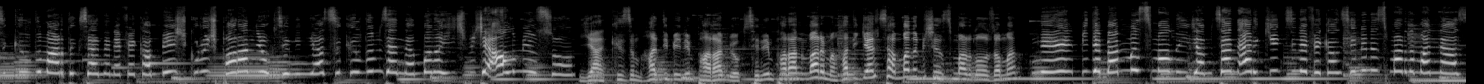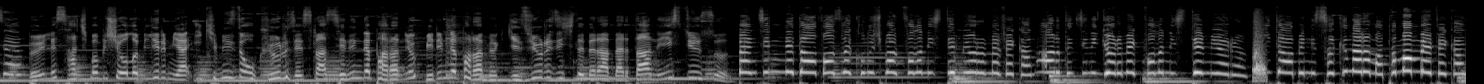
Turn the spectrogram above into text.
Sıkıldım artık senden Efekan. 5 kuruş paran yok senin ya. Sıkıldım senden. Bana hiçbir şey almıyorsun. Ya kızım hadi benim param yok senin paran var mı hadi gel sen bana bir şey ısmarla o zaman. Ne? Bir de ben mi ısmarlayacağım? Sen erkeksin Efekan. Senin ısmarlaman lazım. Böyle saçma bir şey olabilir mi ya? İkimiz de okuyoruz Esra. Senin de paran yok, benim de param yok. Geziyoruz işte beraber. Daha ne istiyorsun? Ben seninle daha fazla konuşmak falan istemiyorum Efekan. Artık seni görmek falan istemiyorum. Bir daha beni sakın arama tamam mı Efekan?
